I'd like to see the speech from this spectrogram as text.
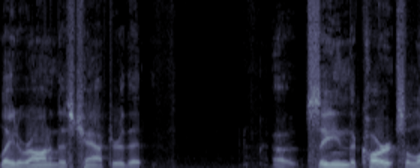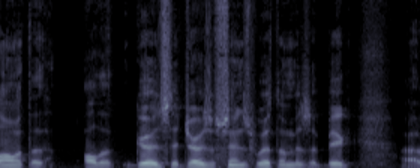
later on in this chapter, that uh, seeing the carts along with the, all the goods that Joseph sends with them is a big uh,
